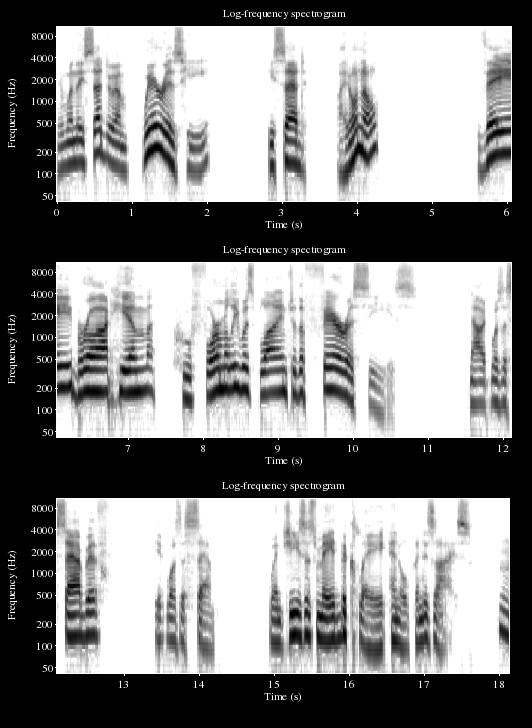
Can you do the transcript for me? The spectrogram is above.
And when they said to him, Where is he? He said, I don't know. They brought him who formerly was blind to the Pharisees. Now it was a Sabbath, it was a Sabbath, when Jesus made the clay and opened his eyes. Hmm.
